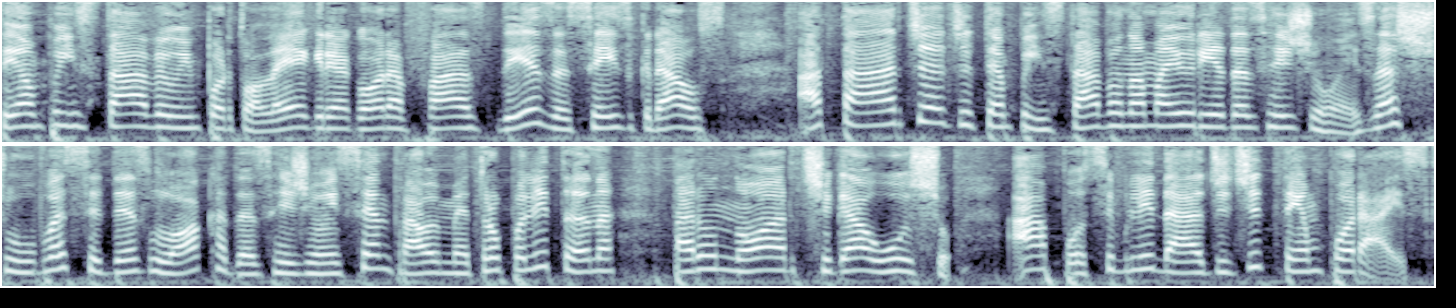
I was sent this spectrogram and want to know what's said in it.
Tempo instável em Porto Alegre, agora faz 16 graus. A tarde é de tempo instável na maioria das regiões. A chuva se desloca das regiões central e metropolitana para o norte gaúcho. Há possibilidade de temporais.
